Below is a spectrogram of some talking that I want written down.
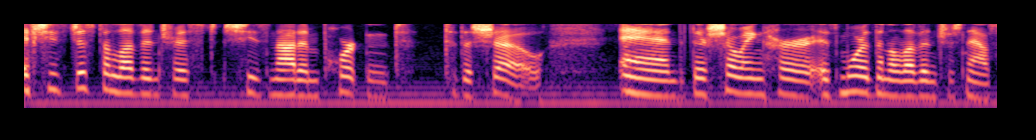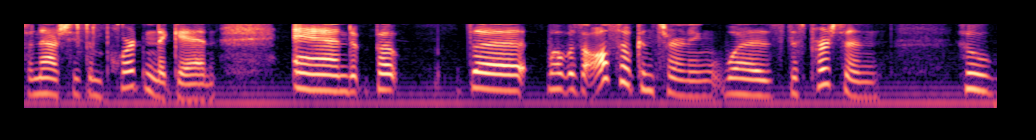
if she's just a love interest, she's not important to the show. And they're showing her as more than a love interest now. So now she's important again. And but the what was also concerning was this person who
